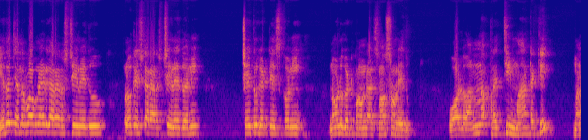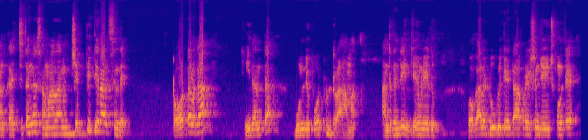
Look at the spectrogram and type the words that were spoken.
ఏదో చంద్రబాబు నాయుడు గారు అరెస్ట్ చేయలేదు లోకేష్ గారు అరెస్ట్ చేయలేదు అని చేతులు కట్టేసుకొని నోళ్ళు కట్టుకొని ఉండాల్సిన అవసరం లేదు. వాళ్ళు అన్న ప్రతి మాటకి మనం ఖచ్చితంగా సమాధానం చెప్పి తీరాల్సిందే. టోటల్గా ఇదంతా గుండెపోటు డ్రామా. అందుకంటే ఇంకేం లేదు. ఒకవేళ డూప్లికేట్ ఆపరేషన్ చేయించుకుంటే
